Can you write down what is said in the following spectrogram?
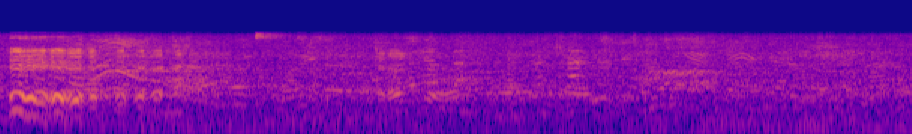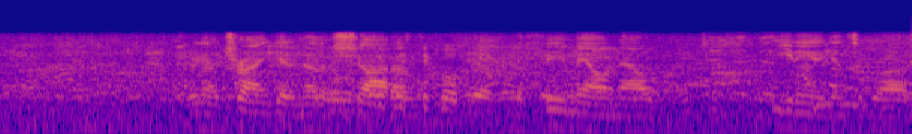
We're gonna try and get another shot of the female now eating against the glass.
